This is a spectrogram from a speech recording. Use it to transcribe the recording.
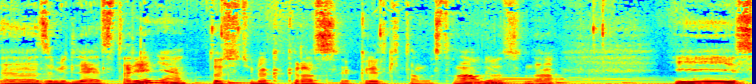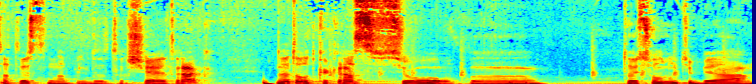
э, замедляет старение, то есть у тебя как раз клетки там восстанавливаются, да, и, соответственно, предотвращает рак. Но это вот как раз все э, то есть он у тебя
